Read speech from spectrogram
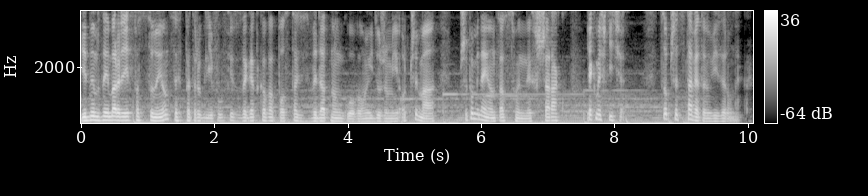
Jednym z najbardziej fascynujących petroglifów jest zagadkowa postać z wydatną głową i dużymi oczyma, przypominająca słynnych szaraków. Jak myślicie, co przedstawia ten wizerunek?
